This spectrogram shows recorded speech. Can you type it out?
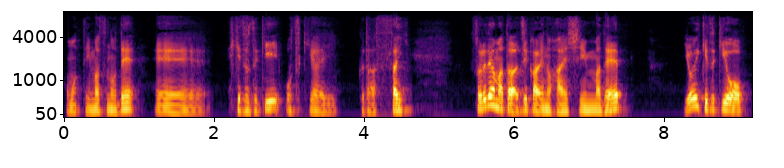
思っていますので、え引き続きお付き合いください。それではまた次回の配信まで。良い気づきを。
